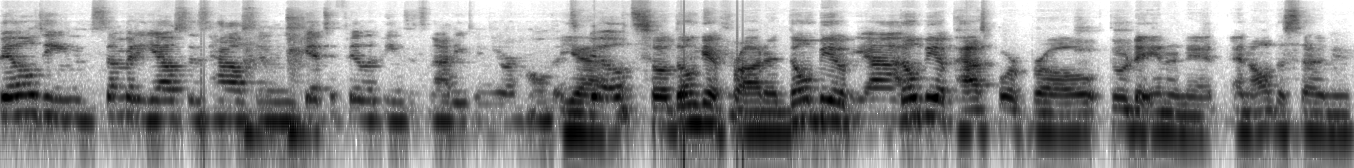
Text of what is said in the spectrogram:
building somebody else's house and when you get to Philippines it's not even your home that's yeah. built. So don't get frauded. Don't be a Yeah. don't be a passport bro through the internet and all of a sudden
